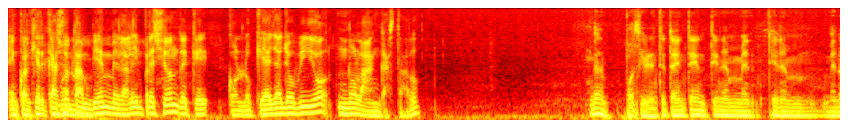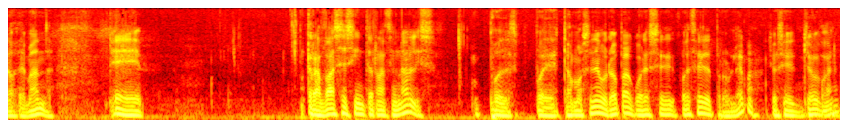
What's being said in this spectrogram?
En cualquier caso, también me da la impresión de que con lo que haya llovido no la han gastado. posiblemente también tienen, tienen menos demanda. Eh, Tras bases internacionales. Pues, pues estamos en Europa, ¿cuál es el, cuál es el problema? Yo sé, yo, bueno.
